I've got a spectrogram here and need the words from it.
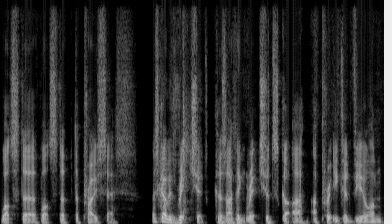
What's the what's the the process? Let's go with Richard because I think Richard's got a, a pretty good view on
